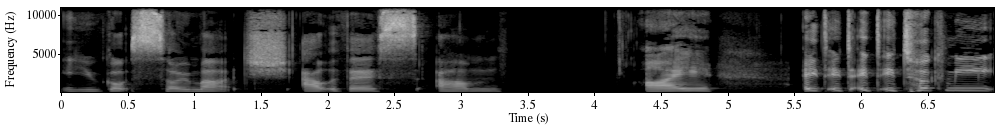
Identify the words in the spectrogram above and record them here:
you got so much out of this. Um, I it, it it it took me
